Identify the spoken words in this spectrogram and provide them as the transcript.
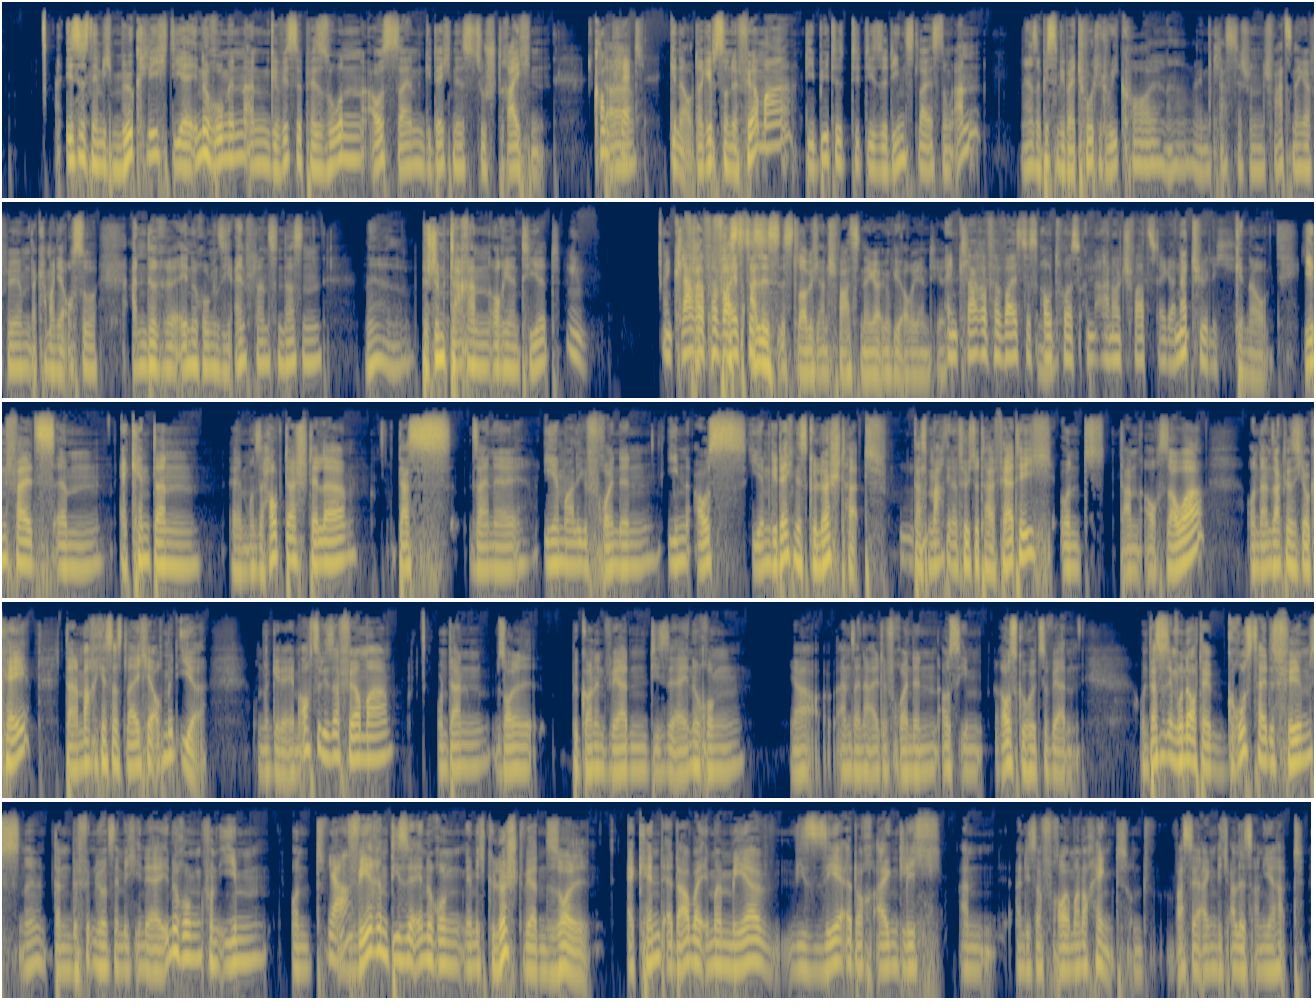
ist es nämlich möglich, die Erinnerungen an gewisse Personen aus seinem Gedächtnis zu streichen. Komplett. Genau, da gibt es so eine Firma, die bietet diese Dienstleistung an. Ja, so ein bisschen wie bei Total Recall, ne, dem klassischen Schwarzenegger-Film. Da kann man ja auch so andere Erinnerungen sich einpflanzen lassen. Ne, also bestimmt daran orientiert. Ein klarer Fa- Verweis Fast des, alles ist, glaube ich, an Schwarzenegger irgendwie orientiert. ein klarer Verweis des Mhm. Autors an Arnold Schwarzenegger, natürlich. Genau. Jedenfalls ähm, erkennt dann ähm, unser Hauptdarsteller, dass seine ehemalige Freundin ihn aus ihrem Gedächtnis gelöscht hat. Mhm. Das macht ihn natürlich total fertig und dann auch sauer. Und dann sagt er sich, okay, dann mache ich jetzt das gleiche auch mit ihr. Und dann geht er eben auch zu dieser Firma und dann soll begonnen werden, diese Erinnerungen ja, an seine alte Freundin aus ihm rausgeholt zu werden. Und das ist im Grunde auch der Großteil des Films. Ne? Dann befinden wir uns nämlich in der Erinnerung von ihm und Ja. während diese Erinnerung nämlich gelöscht werden soll, erkennt er dabei immer mehr, wie sehr er doch eigentlich an, an dieser Frau immer noch hängt und was er eigentlich alles an ihr hat.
